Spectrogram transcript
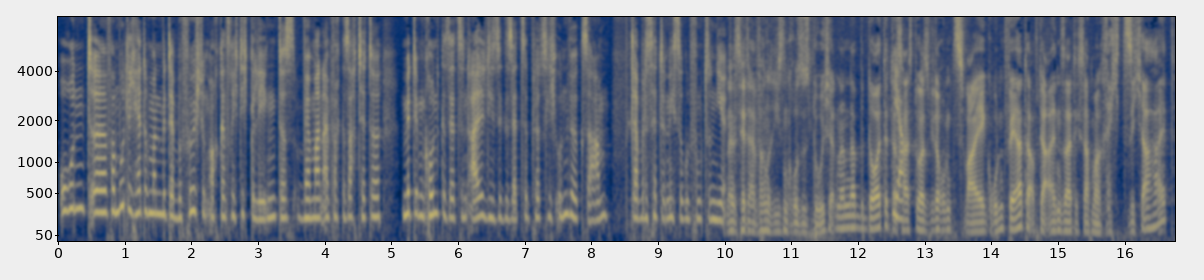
Und äh, vermutlich hätte man mit der Befürchtung auch ganz richtig gelegen, dass wenn man einfach gesagt hätte, mit dem Grundgesetz sind all diese Gesetze plötzlich unwirksam, ich glaube, das hätte nicht so gut funktioniert. Das hätte einfach ein riesengroßes Durcheinander bedeutet. Das ja. heißt, du hast wiederum zwei Grundwerte. Auf der einen Seite, ich sag mal, Rechtssicherheit.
